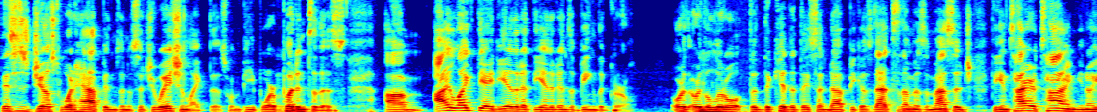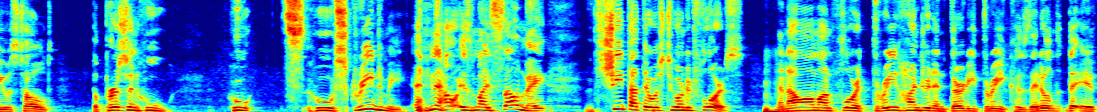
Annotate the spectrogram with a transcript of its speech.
this is just what happens in a situation like this when people are put into this." Um, I like the idea that at the end it ends up being the girl or or the mm-hmm. little the, the kid that they send up because that to them is a message the entire time, you know, he was told the person who who who screened me and now is my cellmate, she thought there was 200 floors. Mm-hmm. And now I'm on floor 333 because they don't. they- If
